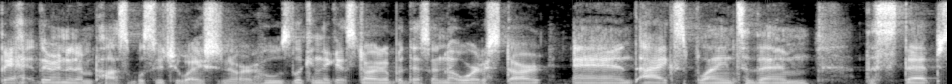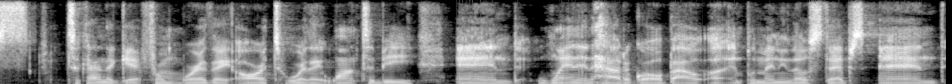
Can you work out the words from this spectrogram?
they ha- they're in an impossible situation or who's looking to get started but doesn't know where to start. And I explain to them the steps to kind of get from where they are to where they want to be and when and how to go about uh, implementing those steps. And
